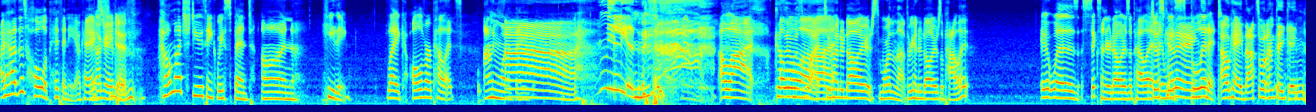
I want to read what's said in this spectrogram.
I had this whole epiphany, okay? Yes, Okay, she did. How much do you think we spent on heating? Like all of our pellets. I don't even want to Ah, think. Millions. a lot. Because it was lot. what two hundred dollars more than that, three hundred dollars a pallet. It was six hundred dollars a pallet. Just and kidding. We split it, Okay, that's what I'm thinking.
